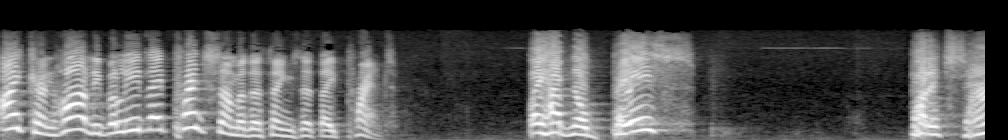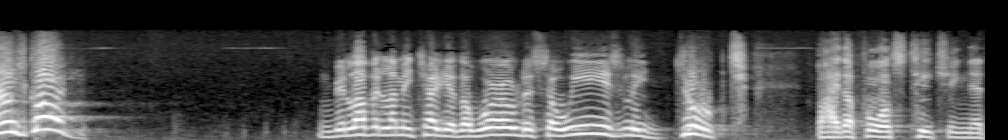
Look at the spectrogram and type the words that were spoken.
I can hardly believe they print some of the things that they print. They have no base, but it sounds good. And beloved, let me tell you, the world is so easily duped by the false teaching that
